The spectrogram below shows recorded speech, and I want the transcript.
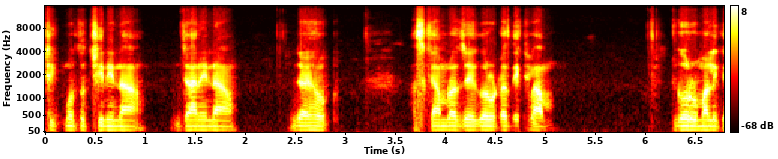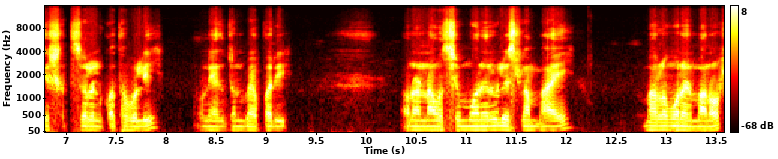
ঠিক মতো চিনি না, জানি না। যাই হোক, আজকে আমরা যে গরুটা দেখলাম, গরুর মালিকের সাথে চলেন কথা বলি। উনি একজন ব্যাপারী। ওনার নাম হচ্ছে মনিরুল ইসলাম ভাই। ভালো মনের মানুষ।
